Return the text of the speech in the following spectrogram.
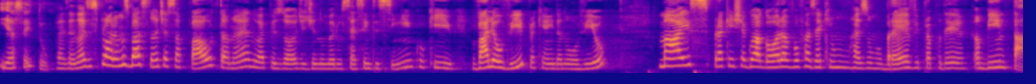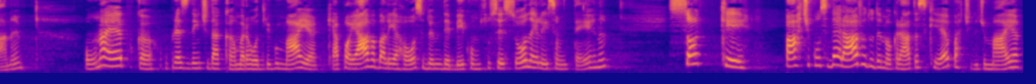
e aceitou. Mas é, nós exploramos bastante essa pauta, né, no episódio de número 65, que vale ouvir para quem ainda não ouviu. Mas para quem chegou agora, vou fazer aqui um resumo breve para poder ambientar, né? Bom, na época, o presidente da Câmara, Rodrigo Maia, que apoiava Baleia Rossi do MDB como sucessor na eleição interna, só que parte considerável do Democratas, que é o partido de Maia,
